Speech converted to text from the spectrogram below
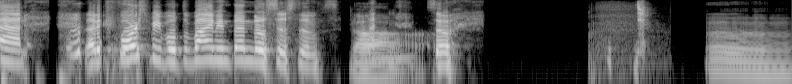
bad that it forced people to buy Nintendo systems. Uh, So Uh,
